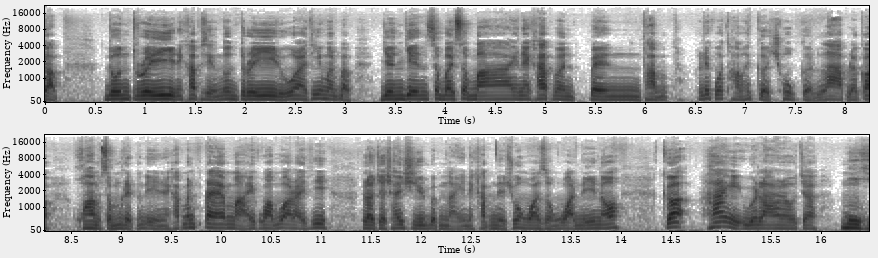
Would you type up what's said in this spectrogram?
กับ ดนตรีนะครับเสียงดนตรีหรือว่าอะไรที่มันแบบเย็นๆ สบายๆนะครับมันเป็นทำเขาเรียกว่าทำให้เกิดโชคเกิดลาบแล้วก็ความสำเร็จนั่นเองนะครับมันแปลหมายความว่าอะไรที่เราจะใช้ชีวิตแบบไหนนะครับในช่วงวันสองวันนี้เนาะก็ให้เวลาเราจะโมโห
